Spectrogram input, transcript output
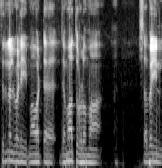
திருநெல்வேலி மாவட்ட ஜமாத்துல் சபையின்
